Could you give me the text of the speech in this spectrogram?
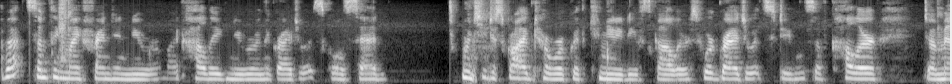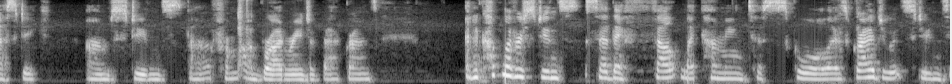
about something my friend in Nuru, my colleague Nuru in the graduate school said when she described her work with community of scholars who are graduate students of color, domestic, um, students uh, from a broad range of backgrounds. And a couple of her students said they felt like coming to school as graduate students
